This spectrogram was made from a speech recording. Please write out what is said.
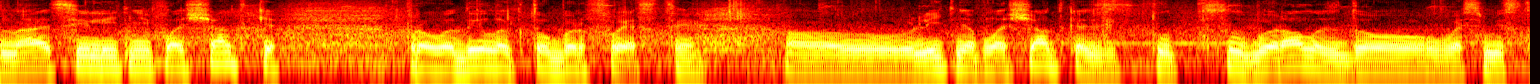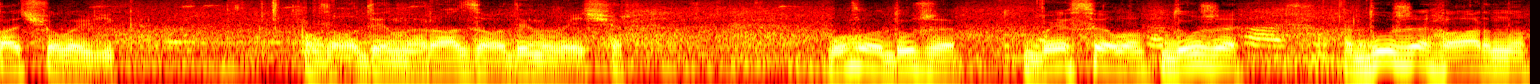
На цій літній площадці проводили октоберфести. Літня площадка тут збиралось до 800 чоловік за один раз, за один вечір. Було дуже весело, дуже, дуже гарно.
